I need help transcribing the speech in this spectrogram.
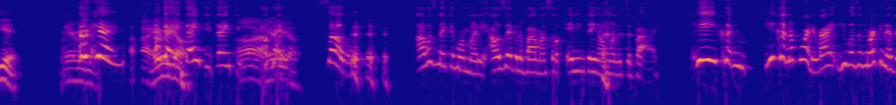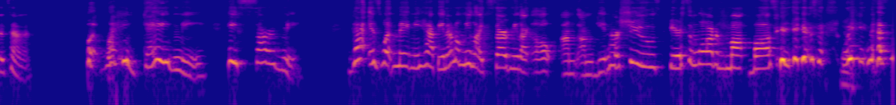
get? There we go. Okay. All right, okay. Thank you. Thank you. All right, okay. here we go. So I was making more money. I was able to buy myself anything I wanted to buy. He couldn't he couldn't afford it, right? He wasn't working at the time. But what he gave me, he served me. That is what made me happy. And I don't mean like serve me like, oh, I'm I'm getting her shoes. Here's some water, boss. yeah. we, that's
